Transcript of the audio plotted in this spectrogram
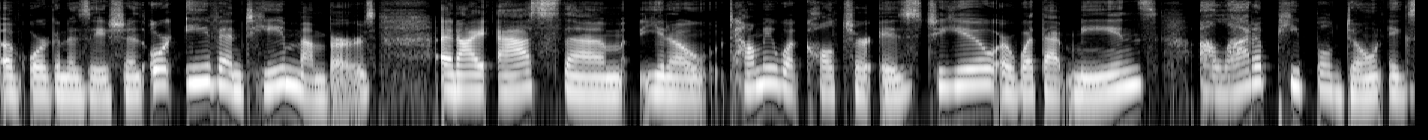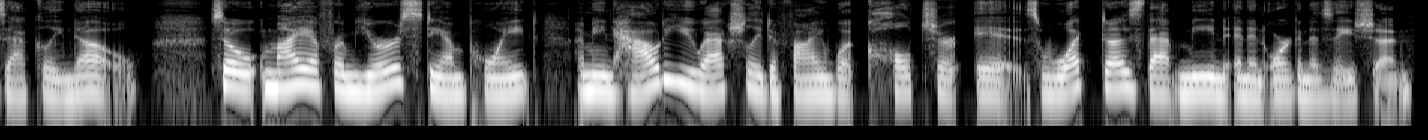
of organizations or even team members, and I ask them, you know, tell me what culture is to you or what that means, a lot of people don't exactly know. So, Maya, from your standpoint, I mean, how do you actually define what culture is? What does that mean in an organization?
